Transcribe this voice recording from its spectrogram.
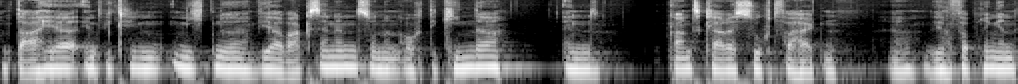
Und daher entwickeln nicht nur wir Erwachsenen, sondern auch die Kinder ein ganz klares Suchtverhalten. Ja, wir verbringen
